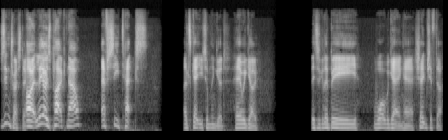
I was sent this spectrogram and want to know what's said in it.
which is interesting. All right, Leo's pack now. FC Tex. Let's get you something good. Here we go. This is going to be... What we're we getting here? Shapeshifter.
